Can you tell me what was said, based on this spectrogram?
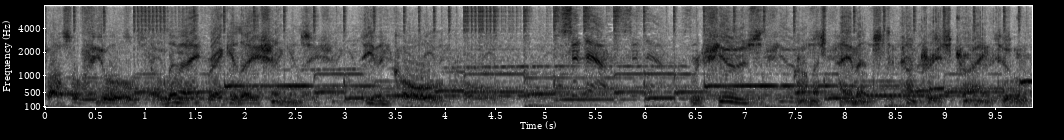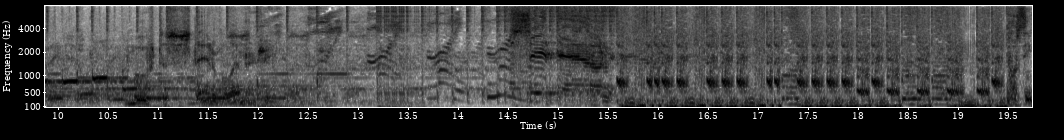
Fossil fuels, eliminate regulations, even coal. Sit down. Refuse promised payments to countries trying to move to sustainable energy. Sit down. Pussy.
